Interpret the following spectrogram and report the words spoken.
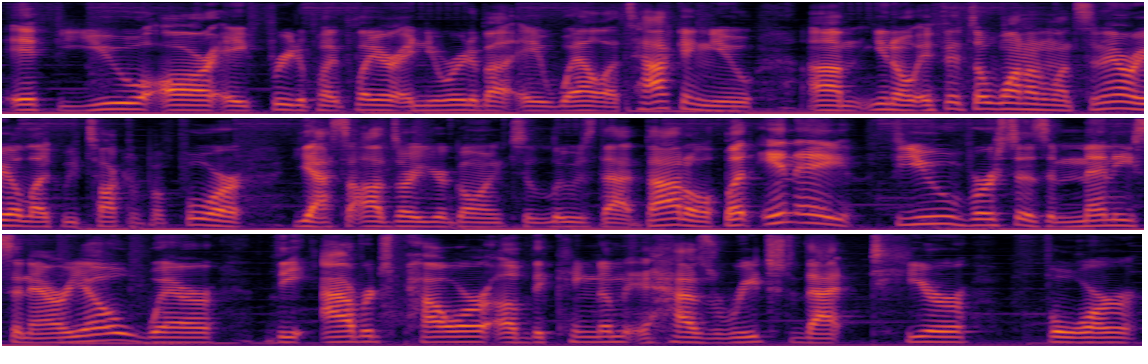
if you are a free-to-play player and you're worried about a whale attacking you um you know if it's a one-on-one -on -one scenario like we talked about before yes odds are you're going to lose that battle. But in a few versus many scenario where the average power of the kingdom it has reached that tier 4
